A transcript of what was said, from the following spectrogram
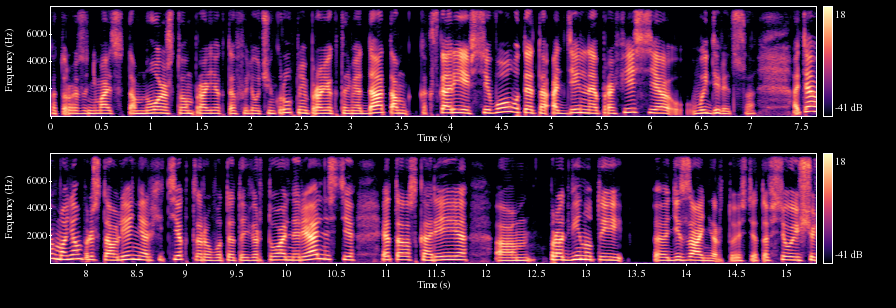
которая занимается там множеством проектов или очень крупными проектами, да, там, как скорее всего, вот эта отдельная профессия выделится. Хотя в моем представлении архитекторы вот этой виртуальной реальности это скорее эм, продвинутый Э, дизайнер, то есть это все еще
